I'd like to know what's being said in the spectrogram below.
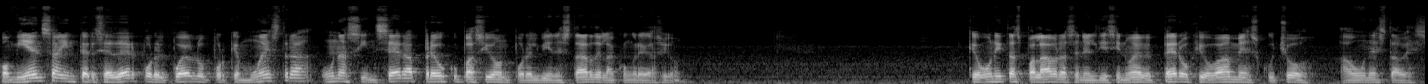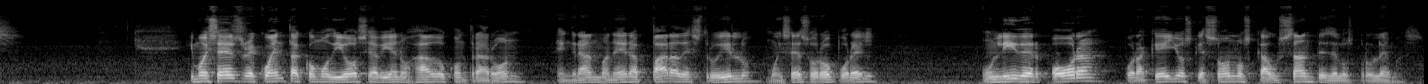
comienza a interceder por el pueblo porque muestra una sincera preocupación por el bienestar de la congregación. Qué bonitas palabras en el 19, pero Jehová me escuchó aún esta vez. Y Moisés recuenta cómo Dios se había enojado contra Aarón en gran manera para destruirlo. Moisés oró por él. Un líder ora por aquellos que son los causantes de los problemas.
